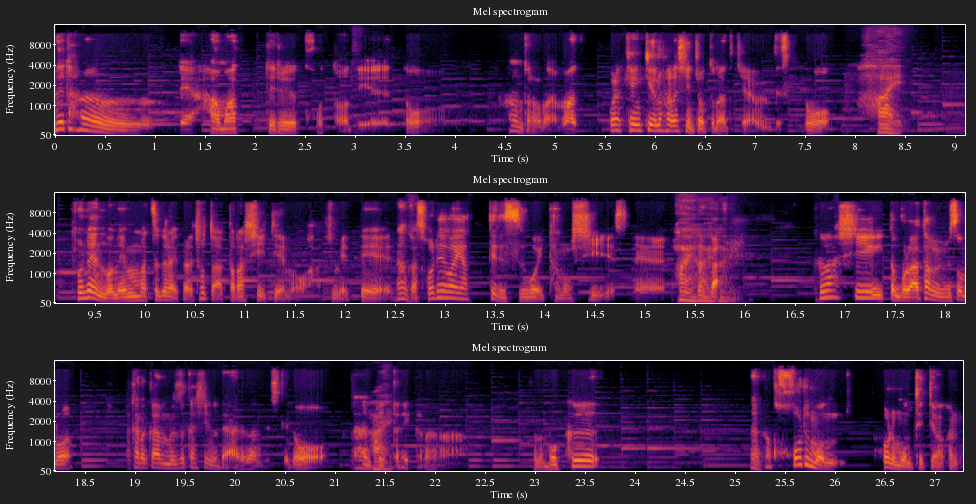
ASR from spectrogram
普段でハマってることで言うと、なんだろうな。まあ、これは研究の話にちょっとなっちゃうんですけど、はい。去年の年末ぐらいからちょっと新しいテーマを始めて、なんかそれはやっててすごい楽しいですね。はいはいはなんい。詳しいところは多分その、なかなか難しいのであれなんですけど、なんて言ったらいいかな。その僕、なんかホルモン、ホルモンって言ってわかる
